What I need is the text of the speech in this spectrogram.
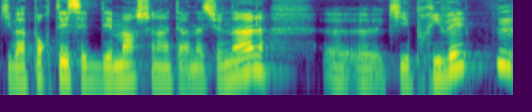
qui va porter cette démarche à l'international, euh, qui est privée? Hmm.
